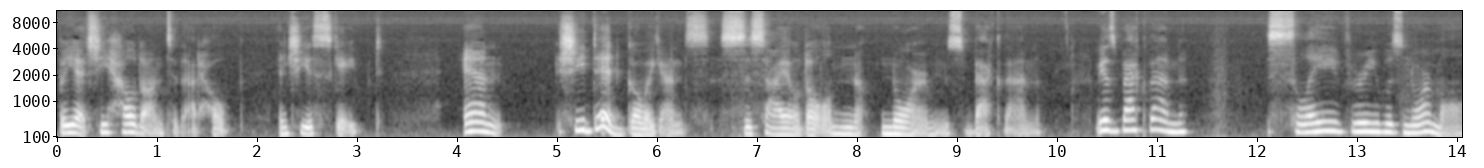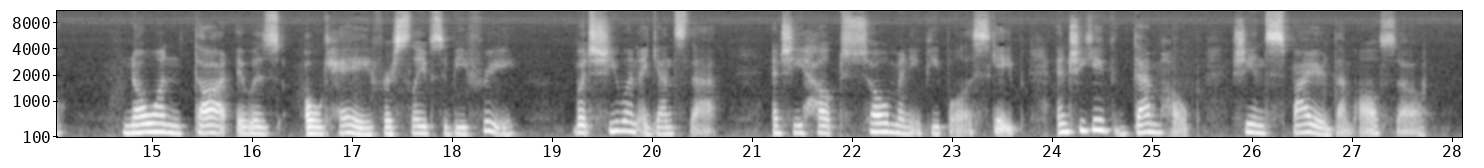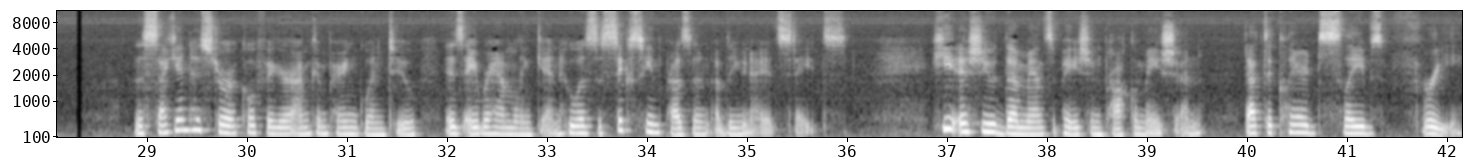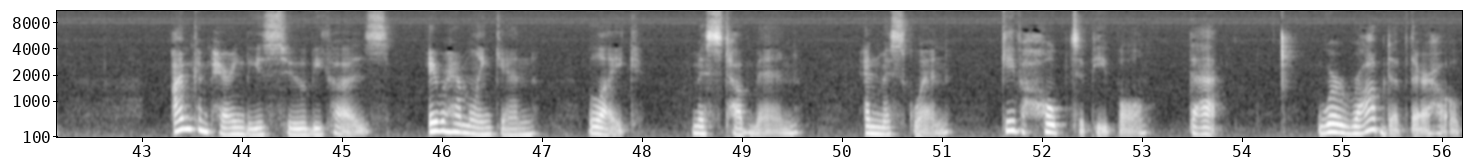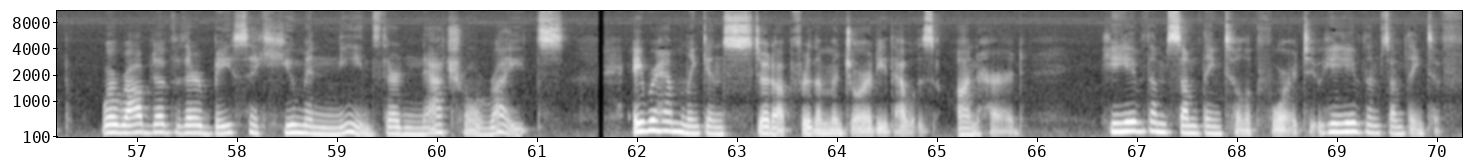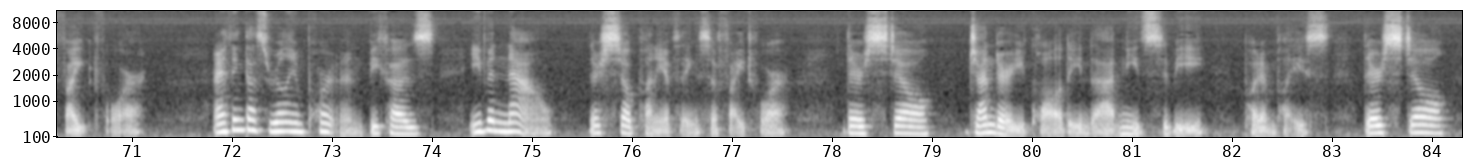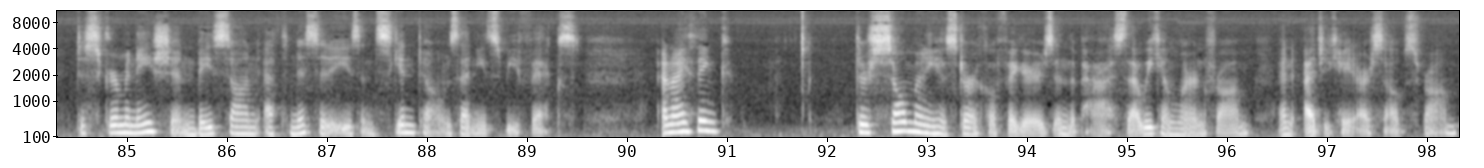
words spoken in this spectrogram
but yet she held on to that hope and she escaped. And she did go against societal n- norms back then. Because back then, slavery was normal. No one thought it was okay for slaves to be free. But she went against that, and she helped so many people escape, and she gave them hope. She inspired them also. The second historical figure I'm comparing Guin to is Abraham Lincoln, who was the 16th President of the United States. He issued the Emancipation Proclamation that declared slaves free. I'm comparing these two because Abraham Lincoln, like Miss Tubman and Miss Guin, gave hope to people that were robbed of their hope, were robbed of their basic human needs, their natural rights. Abraham Lincoln stood up for the majority that was unheard. He gave them something to look forward to, he gave them something to fight for. And I think that's really important because even now, there's still plenty of things to fight for. There's still gender equality that needs to be put in place. There's still discrimination based on ethnicities and skin tones that needs to be fixed. And I think there's so many historical figures in the past that we can learn from and educate ourselves from.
